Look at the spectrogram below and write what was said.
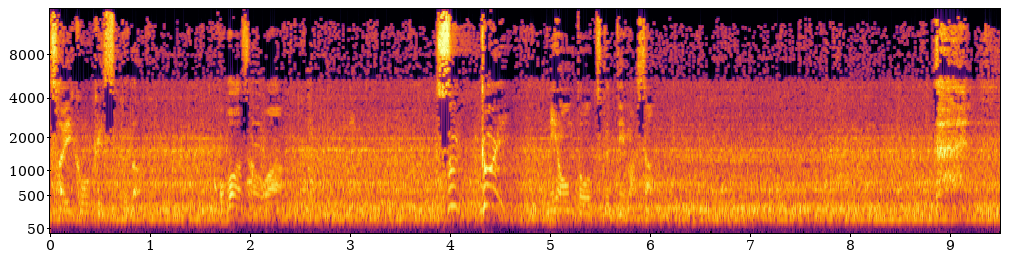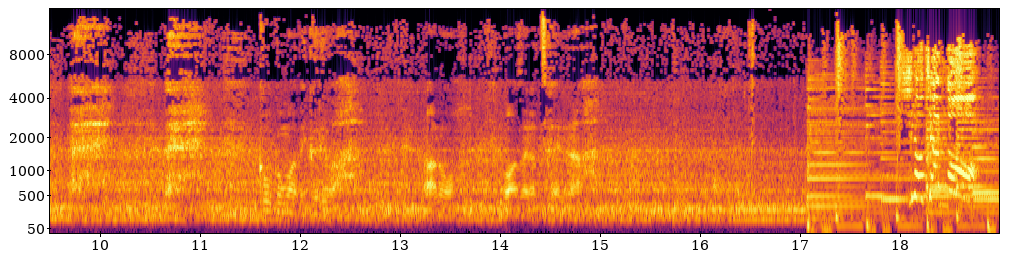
最高傑作だ。おばあさんはすっごい日本刀を作っていました。ここまで来ればあの技が使えるな。しのちゃんの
